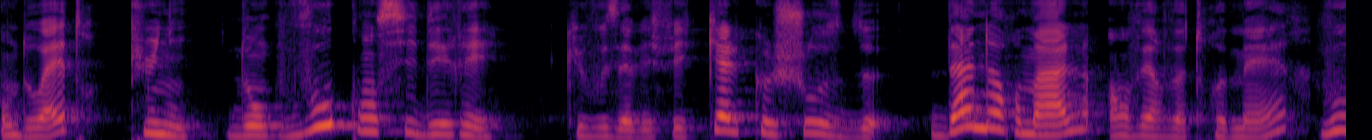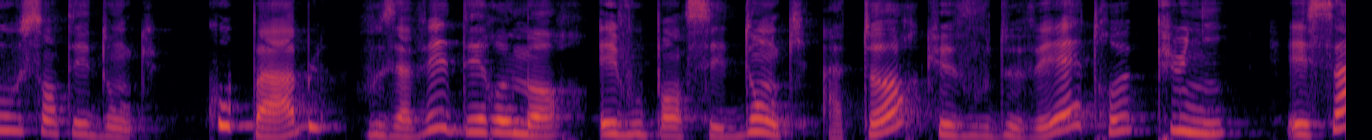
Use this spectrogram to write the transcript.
on doit être puni. Donc vous considérez que vous avez fait quelque chose d'anormal envers votre mère, vous vous sentez donc coupable, vous avez des remords, et vous pensez donc à tort que vous devez être puni. Et ça,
